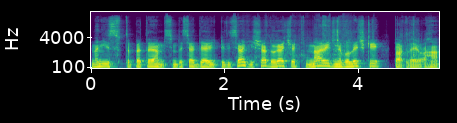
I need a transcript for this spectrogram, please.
наніс в ТПТМ 7950 і ще, до речі, навіть невеличкий. Так, де, ага,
